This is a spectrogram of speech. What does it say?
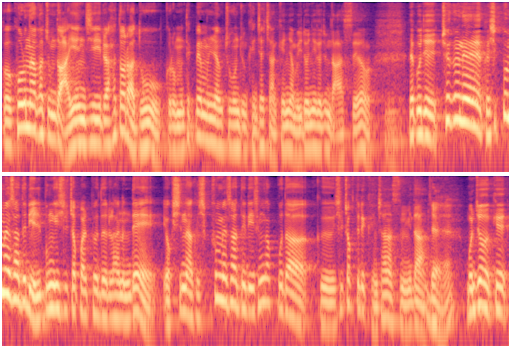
그 코로나가 좀 더 ING를 하더라도 그러면 택배 물량 쪽은 좀 괜찮지 않겠냐. 뭐 이런 얘기가 좀 나왔어요. 그리고 이제 최근에 그 식품 회사들이 1분기 실적 발표들을 하는데 역시나 그 식품 회사들이 생각보다 그 실적들이 괜찮았습니다. 네. 먼저 이렇게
